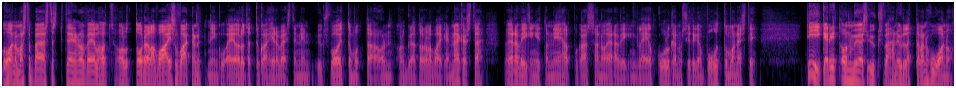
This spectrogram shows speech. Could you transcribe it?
huonommasta päästä sitten on velhot ollut todella vaisu, vaikka nyt niin kuin ei odotettukaan hirveästi, niin yksi voitto, mutta on, on kyllä todella vaikean näköistä. No eräviikingit on niin helppo kanssa sanoa, eräviikingille ei ole kulkenut, siitäkin on puhuttu monesti. Tiikerit on myös yksi vähän yllättävän huono.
